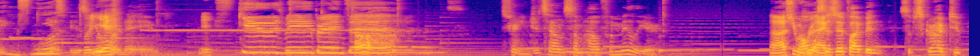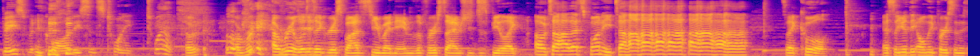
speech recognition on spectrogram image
Excuse What is Well, your yeah. name? Excuse me, princess. Ah. Strange, it sounds somehow familiar. Uh, she would Almost re- as if I've been subscribed to basement quality since 2012. a, a, Okay. a realistic response to hear my name the first time. She'd just be like, "Oh, Taha, that's funny." Taha, ha, ha, ha, ha, ha, ha. It's like cool. And so you're the only person. Who's...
